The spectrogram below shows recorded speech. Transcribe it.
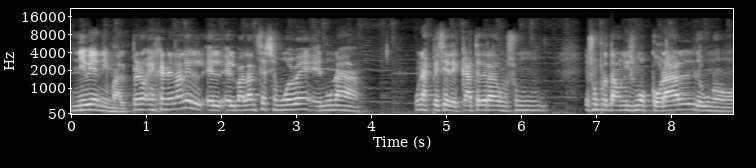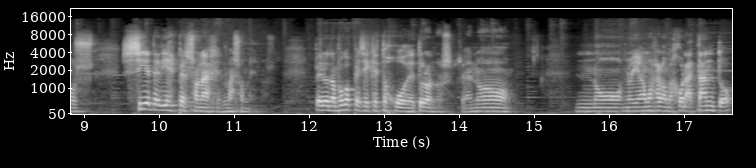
ni bien ni mal. Pero en general el, balance se mueve en una, una especie de cátedra, es un, es un protagonismo coral de unos 7-10 personajes más o menos. Pero tampoco os penséis que esto es Juego de Tronos, o sea, no no, llegamos a lo mejor a tanto.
